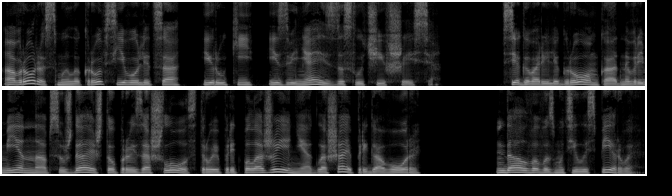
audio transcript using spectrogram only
Аврора смыла кровь с его лица и руки, извиняясь за случившееся. Все говорили громко, одновременно обсуждая, что произошло, строя предположения, оглашая приговоры. Далва возмутилась первая,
